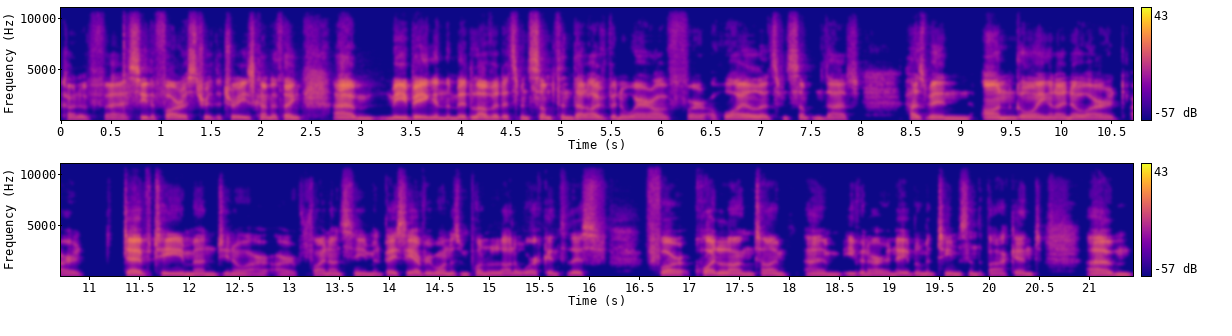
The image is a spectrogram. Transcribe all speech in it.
kind of uh, see the forest through the trees, kind of thing. Um, me being in the middle of it, it's been something that I've been aware of for a while. It's been something that has been ongoing, and I know our our dev team and you know our our finance team and basically everyone has been putting a lot of work into this for quite a long time. Um, even our enablement teams in the back end. Um,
